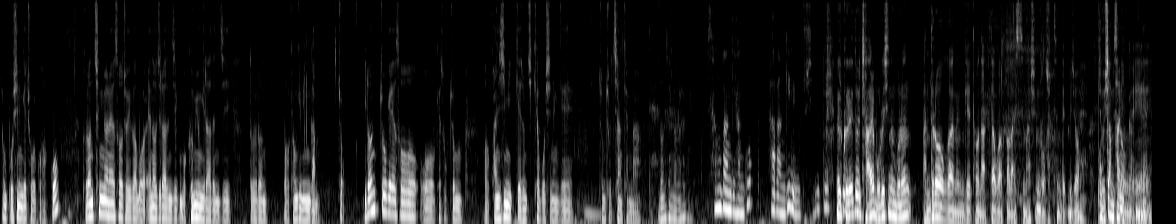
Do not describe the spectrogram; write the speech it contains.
좀 보시는 게 좋을 것 같고 그런 측면에서 저희가 뭐 에너지라든지 뭐 금융이라든지 또 이런 뭐 경기 민감 쪽 이런 쪽에서 어 계속 좀 어, 관심 있게 좀 지켜보시는 게 좀 좋지 않겠나 이런 생각을 해봅니다. 상반기 한국, 하반기 미국 주식. 그, 그래도 잘 모르시는 분은 안 들어가는 게 더 낫다고 아까 말씀하신 그렇죠. 것 같은데 그죠? 네. 복잡하니까. 예. 네.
